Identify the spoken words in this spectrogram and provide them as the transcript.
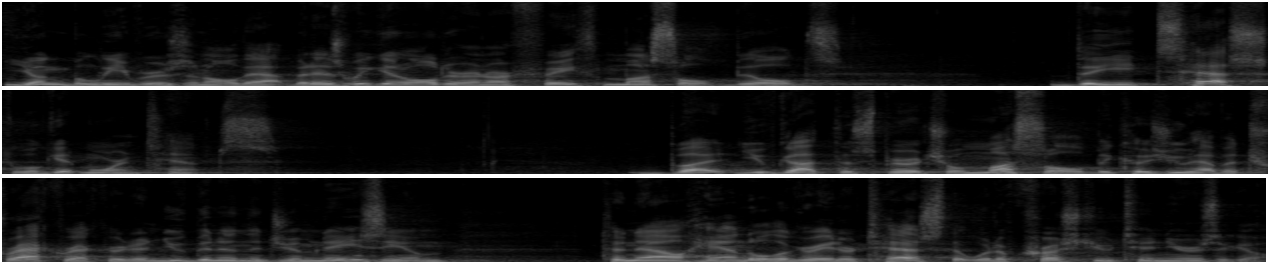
young believers and all that. But as we get older and our faith muscle builds, the test will get more intense. But you've got the spiritual muscle because you have a track record and you've been in the gymnasium to now handle a greater test that would have crushed you 10 years ago.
